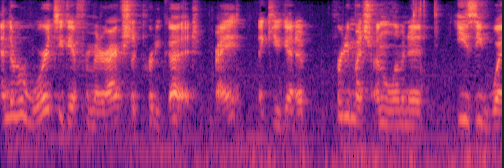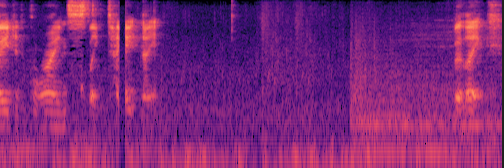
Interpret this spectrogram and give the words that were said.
And the rewards you get from it are actually pretty good, right? Like you get a pretty much unlimited, easy way to grind like Titanite. But like,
